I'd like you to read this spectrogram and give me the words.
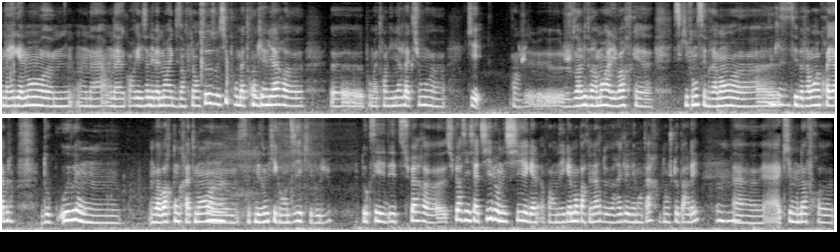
on a également, euh, on a, on a organisé un événement avec des influenceuses aussi pour mettre en lumière, euh, euh, pour mettre en lumière l'action qui est. Enfin, je, je vous invite vraiment à aller voir ce qu'ils font. C'est vraiment, c'est vraiment incroyable. Donc oui, oui, on, on va voir concrètement Mm. cette maison qui grandit et qui évolue. Donc c'est des super, euh, super initiatives. Et on est, ici enfin, on est également partenaire de Règles élémentaires dont je te parlais, Mhm. euh, à qui on offre euh,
